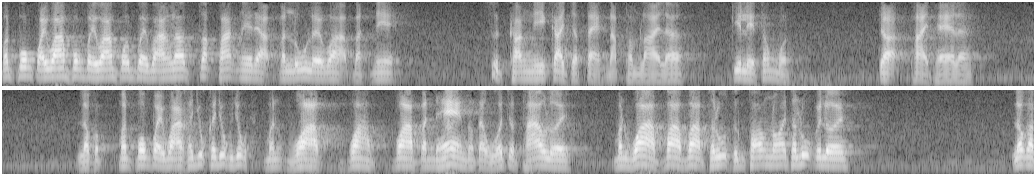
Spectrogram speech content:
มันปงไปวางปงไปวางปงไปวางแล้วสักพักเนี่ยมันรู้เลยว่า บัดนี้ศึกครั้งนี้ใกล้จะแตกหนับทำลายแล้ว กิเลสทั้งหมด จะพ่ายแพ้แล้วแล้วก็มันปงไปวางขยุกขยุกขยุกมันวาบวาบวาบมันแห้งตั้งแต่หัวจนเท้าเลย มันวาบวาบวาบทะลุถึงท้องน้อยทะลุไปเลย แล้วก็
